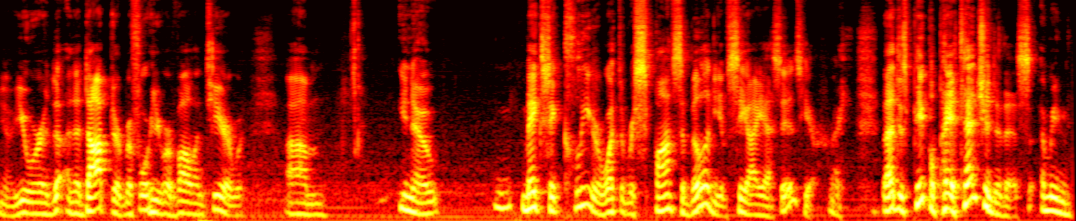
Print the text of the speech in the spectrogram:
you know, you were an adopter before you were a volunteer. Um, you know, makes it clear what the responsibility of CIS is here. Right? That is, people pay attention to this. I mean,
